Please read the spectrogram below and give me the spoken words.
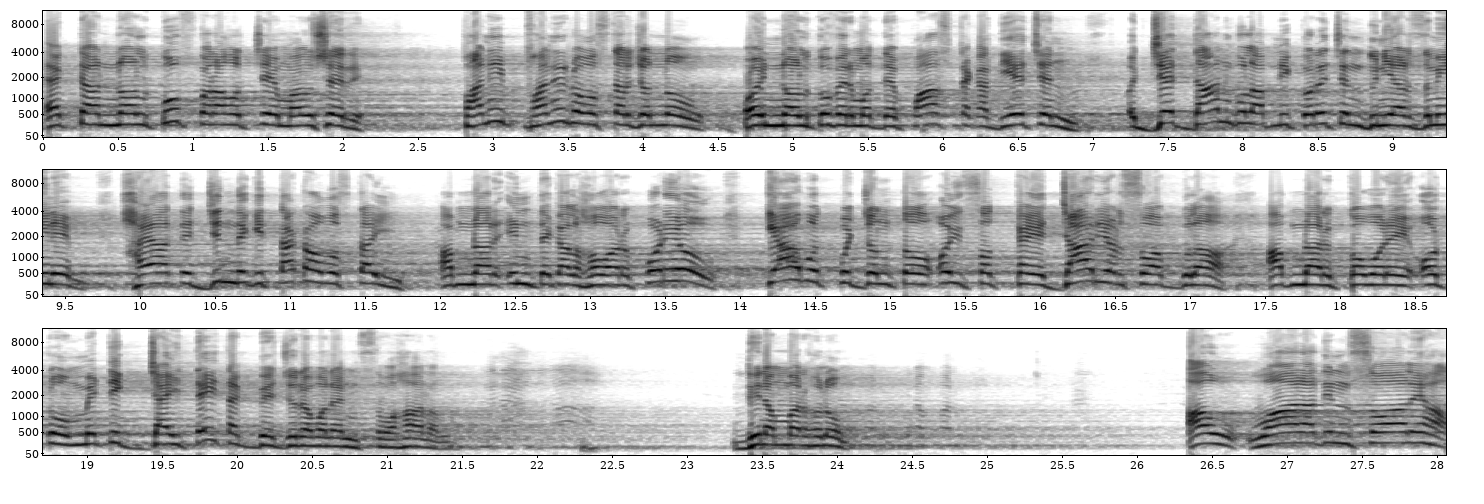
একটা নলকূপ করা হচ্ছে মানুষের পানি, পানির ব্যবস্থার জন্য ওই নলকূপের মধ্যে পাঁচ টাকা দিয়েছেন। যে দানগুলো আপনি করেছেন দুনিয়ার জমিনে হায়াতের জিন্দগি টাকা অবস্থায় আপনার ইন্তেকাল হওয়ার পরেও কেয়ামত পর্যন্ত ওই সৎকায়ে জারিয়ার সবগুলা আপনার কবরে অটোমেটিক যাইতেই থাকবে জুড়ে বলেন সোহান দুই নম্বর হলো, আও ওয়ালাদিন সোয়ালেহা,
